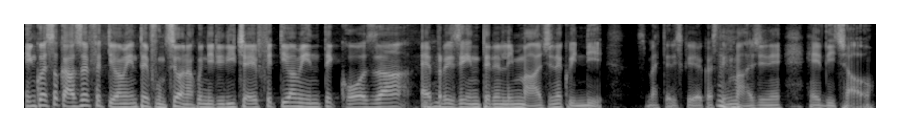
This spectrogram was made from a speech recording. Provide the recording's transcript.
In questo caso effettivamente funziona, quindi ti dice effettivamente cosa è mhm. presente nell'immagine, quindi smette di scrivere queste immagini e di ciao.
